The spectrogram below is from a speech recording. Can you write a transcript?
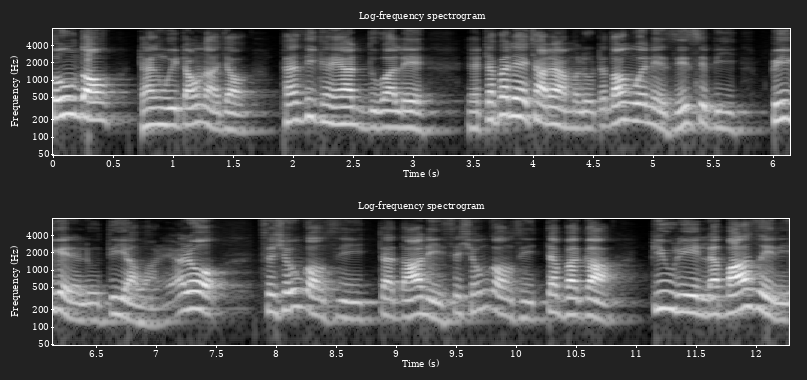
3000ဒဏ်ငွေတောင်းတာကြောင့်ဖမ်းဆီးခံရသူကလည်း တစ်ဖက်တည်းချထားတာမလို့1000ခွဲနဲ့ဈေးစစ်ပြီးပေးခဲ့တယ်လို့သိရပါတယ်။အဲ့တော့စစ်ရှုံးကောင်စီတပ်သားတွေစစ်ရှုံးကောင်စီတပ်ဘက်ကပြူတွေလက်ပါစေတွေ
